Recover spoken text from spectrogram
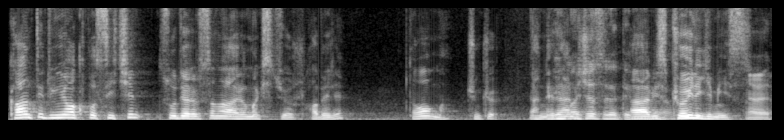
Kante Dünya Kupası için Suudi Arabistan'dan ayrılmak istiyor haberi. Tamam mı? Çünkü yani neden? İmajı size dedim Ha, biz ya. köy ligi miyiz? Evet.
